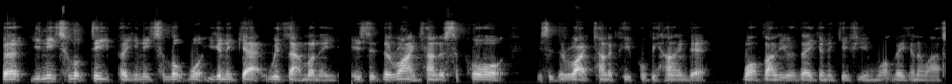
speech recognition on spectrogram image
but you need to look deeper you need to look what you're going to get with that money is it the right kind of support is it the right kind of people behind it what value are they going to give you and what they're going to add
